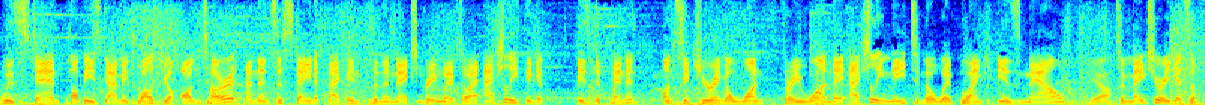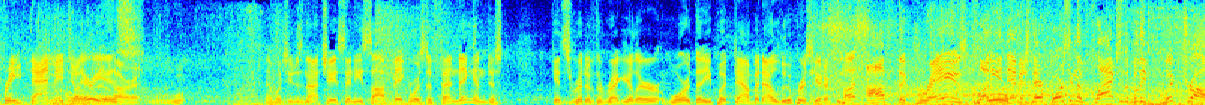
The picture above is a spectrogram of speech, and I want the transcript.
withstand Poppy's damage whilst you're on turret and then sustain it back into the next creep mm-hmm. wave. So I actually think it is dependent on securing a 1-3-1. They actually need to know where Blank is now Yeah. to make sure he gets the free damage Oh, on there the he is. turret. MLXG does not chase in. He saw Faker was defending and just gets rid of the regular ward that he put down. But now Looper's here to cut off the Graves. Plenty of Ooh. damage there, forcing the flashes. I believe Quick Draw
